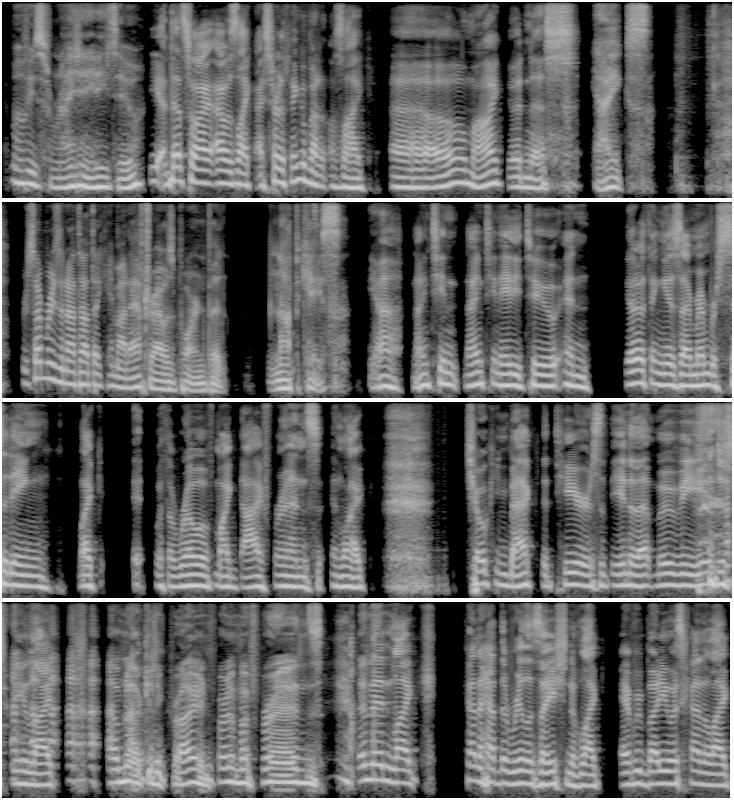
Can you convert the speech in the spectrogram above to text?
That movie's from 1982. yeah, that's why I was like, I started thinking about it. I was like, oh my goodness. Yikes. For some reason, I thought that came out after I was born, but not the case. Yeah, 19, 1982. And the other thing is, I remember sitting like with a row of my guy friends and like choking back the tears at the end of that movie and just being like, I'm not going to cry in front of my friends. And then like kind of had the realization of like everybody was kind of like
